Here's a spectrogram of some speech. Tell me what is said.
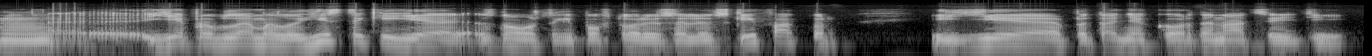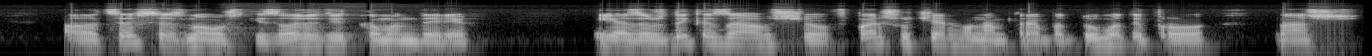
е, є проблеми логістики, є знову ж таки повторюється людський фактор, і є питання координації дій. Але це все знову ж таки залежить від командирів. І я завжди казав, що в першу чергу нам треба думати про наш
